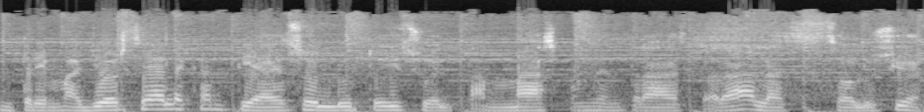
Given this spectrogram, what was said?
Entre mayor sea la cantidad de soluto disuelta, más concentrada estará la solución.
